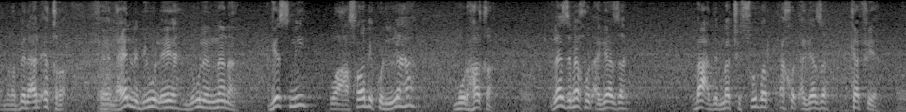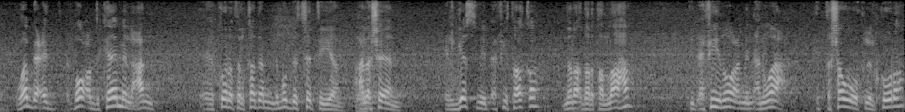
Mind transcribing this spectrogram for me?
يعني ربنا قال اقرأ. فالعلم بيقول إيه؟ بيقول إن أنا جسمي وأعصابي كلها مرهقة. لازم آخد أجازة بعد الماتش السوبر آخد أجازة كافية. وأبعد بعد كامل عن آه، كرة القدم لمدة ست أيام. علشان الجسم يبقى فيه طاقة إن أنا أقدر أطلعها يبقى فيه نوع من أنواع التشوق للكورة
